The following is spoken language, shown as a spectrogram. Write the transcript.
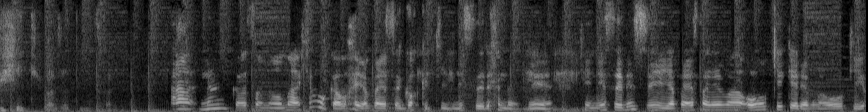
いいっていう感じだったんですかね。あ、なんかその、まあ評価はやっぱりすごく気にするので、気にするし、やっぱりそれは大きければ大きい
